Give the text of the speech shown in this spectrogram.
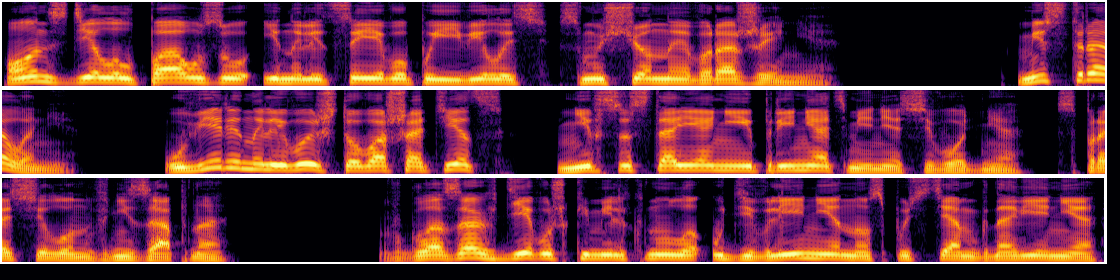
Он сделал паузу, и на лице его появилось смущенное выражение. «Мисс Трелани, уверены ли вы, что ваш отец не в состоянии принять меня сегодня?» — спросил он внезапно. В глазах девушки мелькнуло удивление, но спустя мгновение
